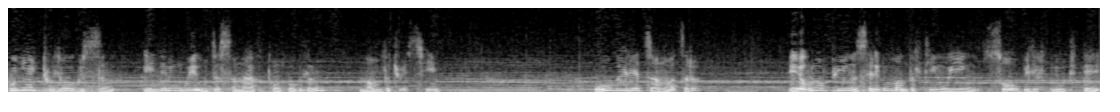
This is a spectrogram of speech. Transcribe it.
Хүний төлөө гэсэн энэрэнгүй үзэл санааг тунхаглан номлож байсан юм. Үүгээрээ зан вазар Европын сэргэн мандалтын үеийн суу бэлэгтнүүдтэй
